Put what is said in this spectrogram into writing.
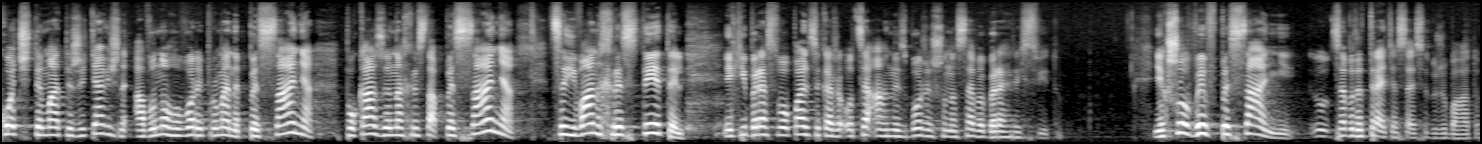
хочете мати життя вічне, а воно говорить про мене. Писання показує на Христа. Писання це Іван Хреститель, який бере свого пальця і каже: Оце Агнець Божий, що на себе бере гріх світу. Якщо ви в Писанні, це буде третя сесія дуже багато.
